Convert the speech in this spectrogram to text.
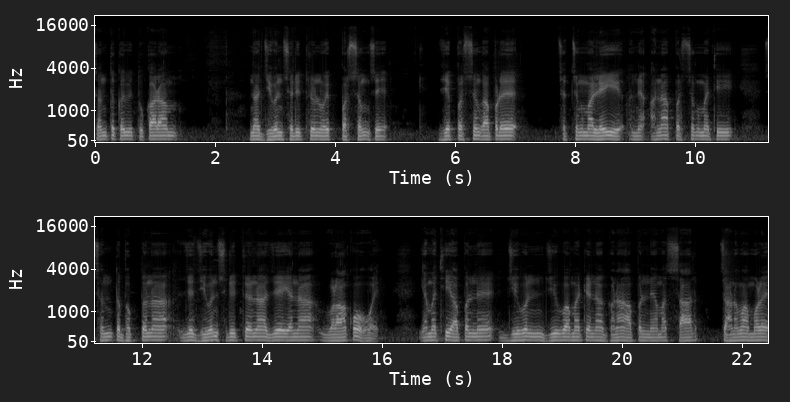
સંત કવિ તુકારામના જીવન ચરિત્રનો એક પ્રસંગ છે, જે પ્રસંગ આપણે સત્સંગમાં લઈએ અને આના પ્રસંગમાંથી સંત ભક્તોના જે જીવન જે એના વળાંકો હોય, એમાંથી આપણને જીવન જીવવા માટેના ઘણા આપણને આમાં સાર જાણવા મળે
